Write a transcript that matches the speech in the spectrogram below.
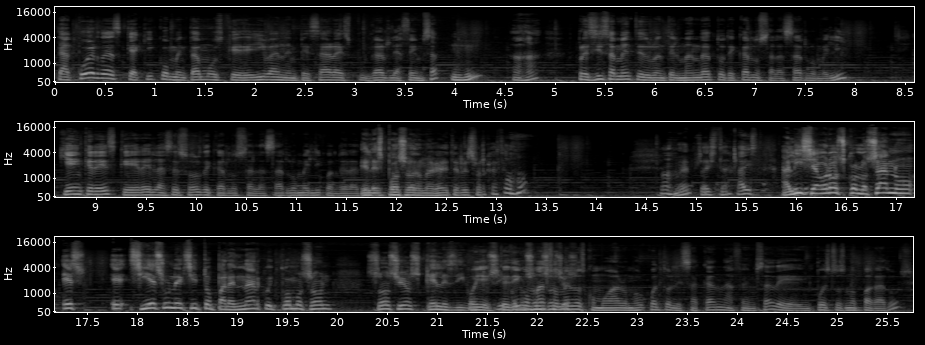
¿te acuerdas que aquí comentamos que iban a empezar a expulgarle a FEMSA? Ajá. Precisamente durante el mandato de Carlos Salazar Lomelí. ¿Quién crees que era el asesor de Carlos Salazar Lomelí cuando era el esposo de Margarita. Ajá. Ajá. Bueno, pues ahí está. Ahí está. Alicia Orozco Lozano, es, eh, si es un éxito para el narco y cómo son socios, ¿qué les digo? Oye, Pues sí, te digo más o menos como a lo mejor cuánto le sacan a FEMSA de impuestos no pagados.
